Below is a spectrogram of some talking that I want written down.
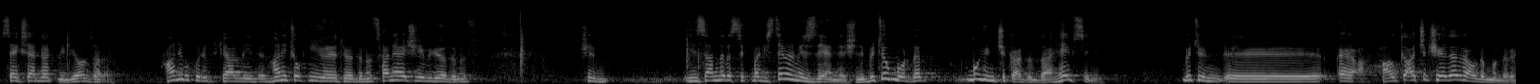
84 milyon zarar. Hani bu kulüp karlıydı? Hani çok iyi yönetiyordunuz? Hani her şeyi biliyordunuz? Şimdi insanları sıkmak istemiyorum izleyenler. Şimdi bütün burada bugün çıkardım daha hepsini. Bütün e, e, halka açık şeylerden aldım bunları.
